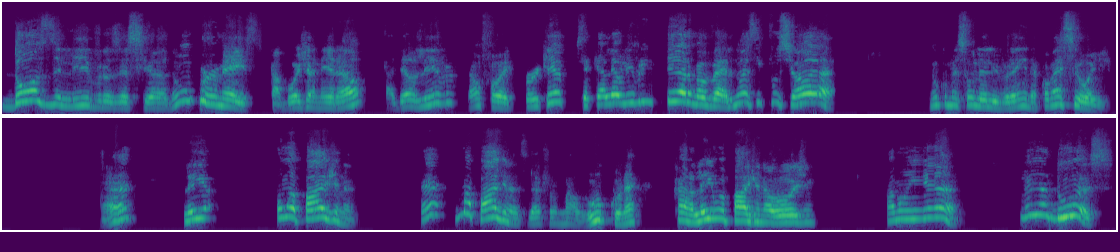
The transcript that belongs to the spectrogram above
12 livros esse ano, um por mês. Acabou janeirão, cadê os livros? Não foi. Por quê? Você quer ler o livro inteiro, meu velho. Não é assim que funciona. Não começou a ler o livro ainda? Comece hoje. Leia uma página. É, uma página. Você deve falar, maluco, né? Cara, leia uma página hoje. Amanhã, leia duas.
